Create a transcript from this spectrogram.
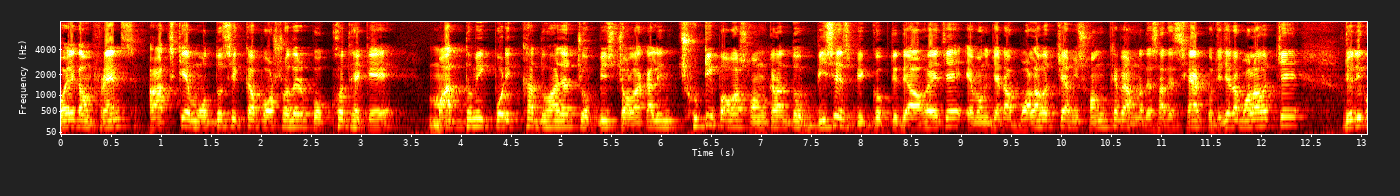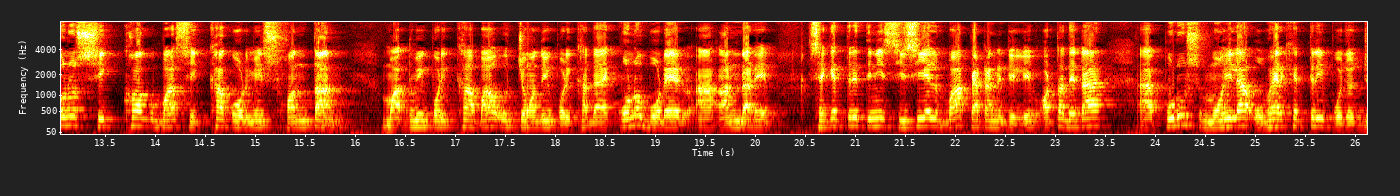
ওয়েলকাম ফ্রেন্ডস আজকে মধ্যশিক্ষা পর্ষদের পক্ষ থেকে মাধ্যমিক পরীক্ষা দু হাজার চব্বিশ চলাকালীন ছুটি পাওয়া সংক্রান্ত বিশেষ বিজ্ঞপ্তি দেওয়া হয়েছে এবং যেটা বলা হচ্ছে, আমি সংক্ষেপে আপনাদের সাথে শেয়ার করছি। যেটা বলা হচ্ছে, যদি কোনো শিক্ষক বা শিক্ষাকর্মীর সন্তান মাধ্যমিক পরীক্ষা বা উচ্চ মাধ্যমিক পরীক্ষা দেয়, কোনো বোর্ডের আন্ডারে সেক্ষেত্রে তিনি সিসিএল বা প্যাটার্নিটি লিভ অর্থাৎ এটা পুরুষ, মহিলা, উভয়ের ক্ষেত্রেই প্রযোজ্য,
